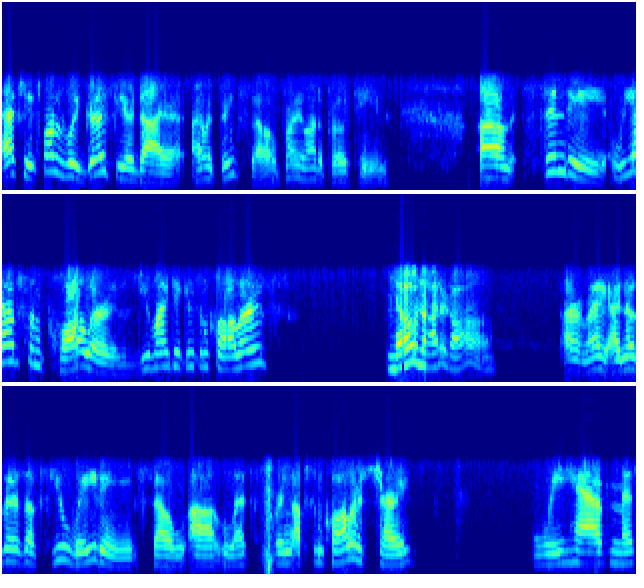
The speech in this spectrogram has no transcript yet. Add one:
Actually, it's probably good for your diet. I would think so. Probably a lot of protein. Um, Sindy, we have some callers. Do you mind taking some callers? No, not at all. All right. I know there's a few waiting, so uh, let's bring up some callers, Cherry. We have Miss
